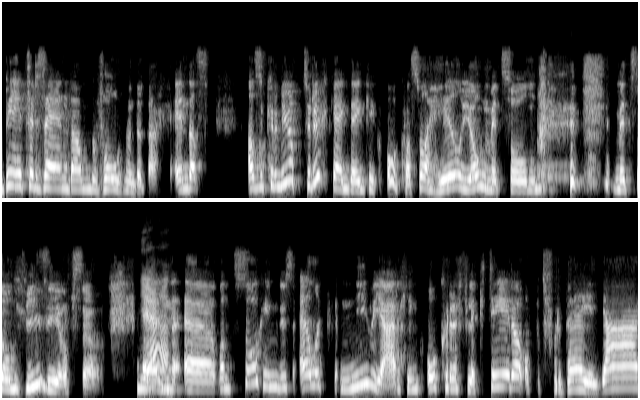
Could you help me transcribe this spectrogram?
beter zijn dan de volgende dag. En dat is, als ik er nu op terugkijk, denk ik, oh, ik was wel heel jong met zo'n, met zo'n visie of zo. Ja, En, eh, want zo ging dus elk nieuw jaar ging ik ook reflecteren op het voorbije jaar.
